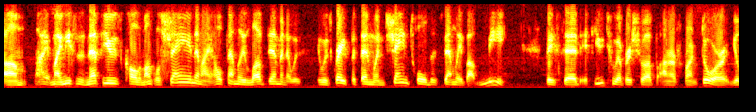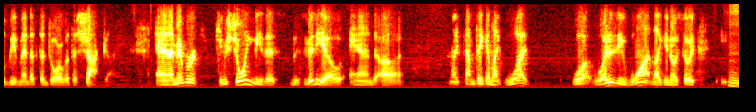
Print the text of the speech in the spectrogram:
Um, my, my nieces and nephews called him Uncle Shane, and my whole family loved him, and it was it was great. But then when Shane told his family about me, they said, if you two ever show up on our front door, you'll be met at the door with a shotgun. And I remember him showing me this this video, and uh, like I'm thinking like, what, what, what does he want? Like you know, so Hmm.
